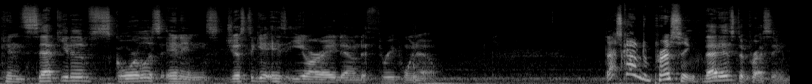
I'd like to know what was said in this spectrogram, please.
consecutive scoreless innings just to get his ERA down to 3.0. That's kind of depressing. That is depressing.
